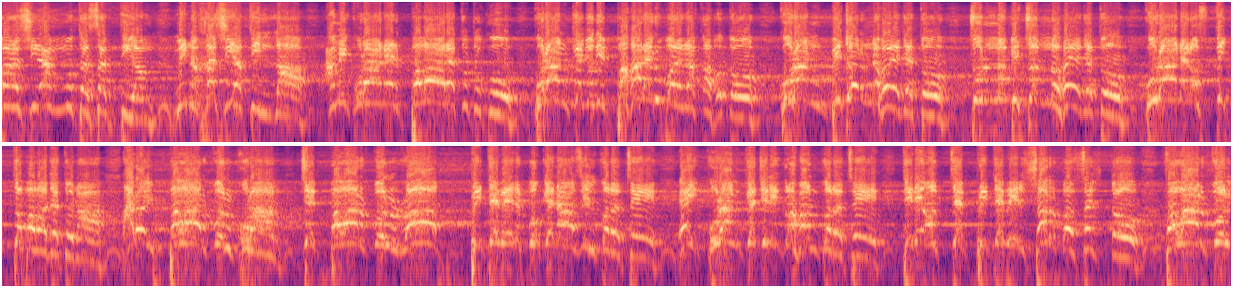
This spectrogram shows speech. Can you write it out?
খাশিআম মুতাসাদ্দিয়াম মিন খাশিয়াতিল্লাহ। আমি কোরআনের পাওয়ার এতটুকু, কোরআনকে যদি পাহাড়ের উপরে রাখা হতো, কোরআন বিদর্ণ হয়ে যেত, চূর্ণ বিচূর্ণ হয়ে যেত, কোরআনের অস্তিত্ব পাওয়া যেত না। আর ওই পাওয়ারফুল কোরআন, যে পাওয়ারফুল রব পৃথিবীর বুকে নাজিল করেছে। এই কোরআনকে যিনি গ্রহণ করেছে, তিনি হচ্ছে পৃথিবীর সর্বশ্রেষ্ঠ পাওয়ারফুল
